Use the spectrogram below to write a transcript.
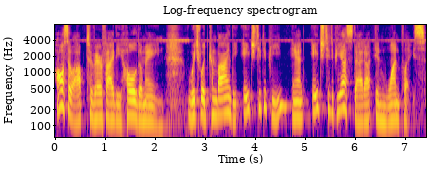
also opt to verify the whole domain, which would combine the HTTP and HTTPS data in one place.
